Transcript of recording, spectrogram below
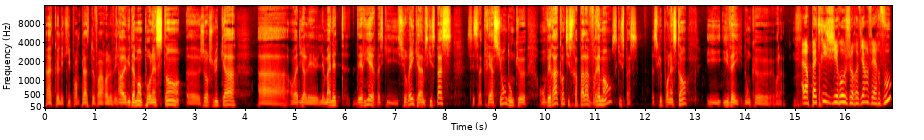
hein, que l'équipe en place devra relever. Alors évidemment, pour l'instant, euh, Georges Lucas a, on va dire, les, les manettes derrière parce qu'il surveille quand même ce qui se passe. C'est sa création, donc euh, on verra quand il sera pas là vraiment ce qui se passe. Parce que pour l'instant, il, il veille. Donc euh, voilà. Alors Patrice Giraud, je reviens vers vous.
